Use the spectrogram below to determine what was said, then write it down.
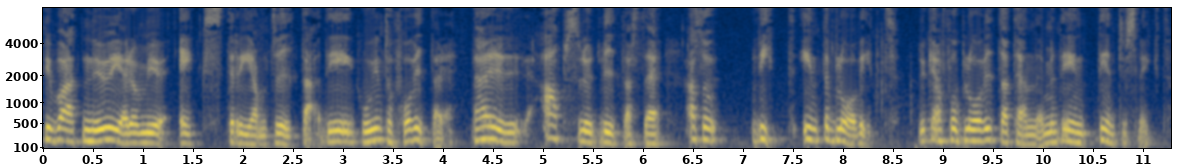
Det är bara att nu är de ju extremt vita. Det går ju inte att få vitare. Det här är det absolut vitaste. Alltså vitt, inte blåvitt. Du kan få blåvita tänder men det är, inte- det är inte snyggt.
